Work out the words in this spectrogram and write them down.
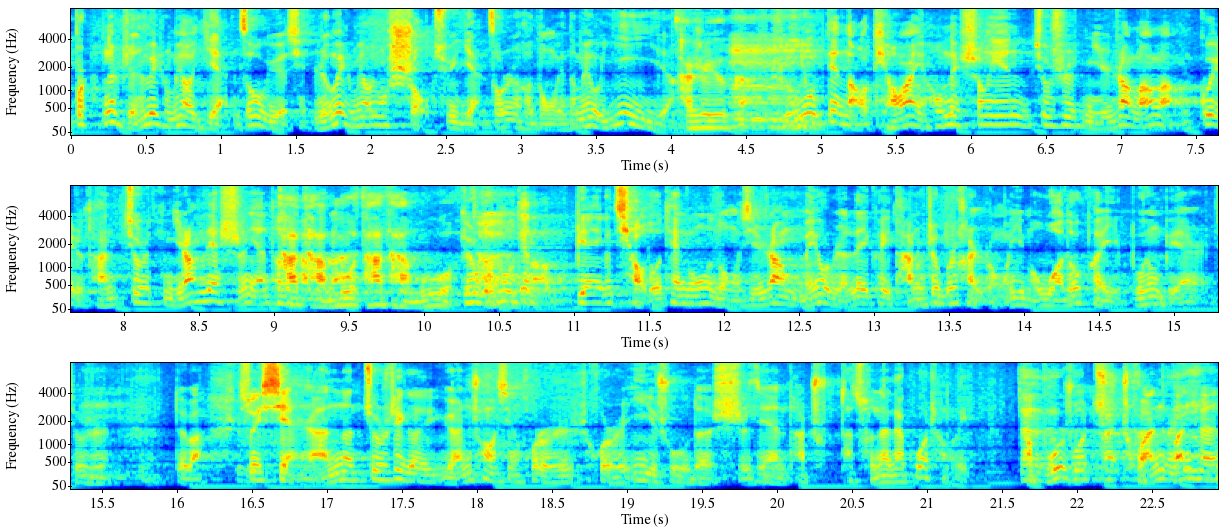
不是？那人为什么要演奏乐器？人为什么要用手去演奏任何东西？它没有意义啊！它是一个感受。你用电脑调完以后，那声音就是你让朗朗跪着弹，就是你让他练十年，他弹不过，他弹不过。比如我用电脑编一个巧夺天工的东西，让没有人类可以弹出，这不是很容易吗？我都可以，不用别人，就是。对吧？所以显然呢，就是这个原创性或者是或者是艺术的实践，它它存在在过程里，它不是说传完全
